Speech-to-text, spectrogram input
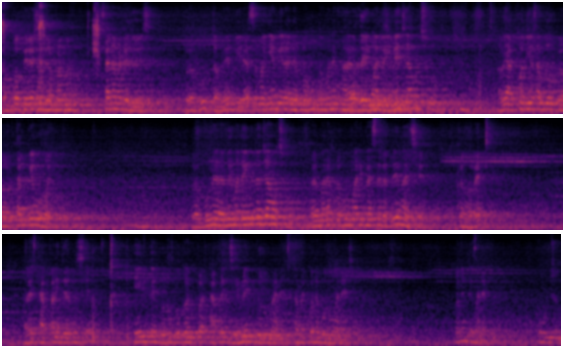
પંપો. ફેરે છે દર્પણમાં. શાના માટે જોઈએ છે. પ્રભુ તમે બિરાસમાં અહીંયા બિરાજો પણ હું તમને મારા હૃદયમાં લઈને જાઉં છું. હવે આખો દિવસ આપણું વર્તન કેવું હોય? પ્રભુને હૃદયમાં લઈને તો જાઉં છું. હવે મારા પ્રભુ મારી પાસે હૃદયમાં છે. તો હવે હવે સ્થાપવાની જરૂર છે. એ રીતે ગુરુ ભગવાન પણ આપણે જેને ગુરુ માને છે તમે કોને ગુરુ માને છે? કોને નથી માને? હું છું.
